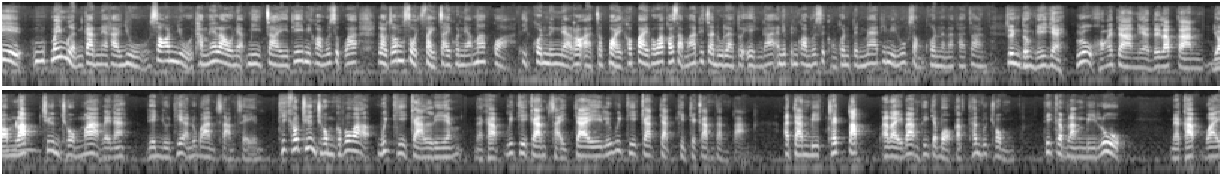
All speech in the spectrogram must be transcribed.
ไม่เหมือนกันเนี่ยค่ะอยู่ซ่อนอยู่ทำให้เราเนี่ยมีใจที่มีความรู้สึกว่าเราต้องสดใส่ใจคนนี้มากกว่า อีกคนนึงเนี่ยเราอาจจะปล่อยเขาไป เพราะว่าเขาสามารถที่จะดูแลตัวเองได้ อันนี้เป็นความรู้สึกของคนเป็นแม่ที่มีลูกสองคนนะนะคะอาจารย์ ซึ่งตรงนี้ไงลูกของอาจารย์เนี่ยได้รับการยอมรับชื่นชมมากเลยนะ เรียนอยู่ที่อนุบาลสามเสนที่เขาชื่นชมก็เพราะว่าวิธีการเลี้ยงนะครับวิธีการใส่ใจหรือวิธีการจัดกิจกรรมต่างๆ อาจารย์มีเคล็ดลับอะไรบ้างที่จะบอกกับท่านผู้ชมที่กำลังมีลูกนะครับวัย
